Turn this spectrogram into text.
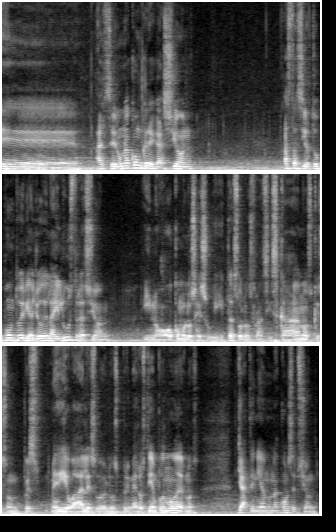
eh, al ser una congregación hasta cierto punto diría yo de la ilustración y no como los jesuitas o los franciscanos que son pues medievales o de los primeros tiempos modernos ya tenían una concepción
